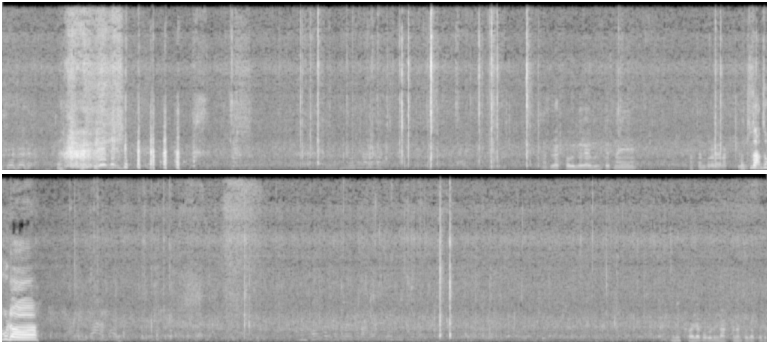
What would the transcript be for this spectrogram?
आपल्याला खवलं काय भेटत नाही. हातान पकडायला लागतं. तू जातो कुठं? मी खवल्या पकडून दाखव ना तुला परत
